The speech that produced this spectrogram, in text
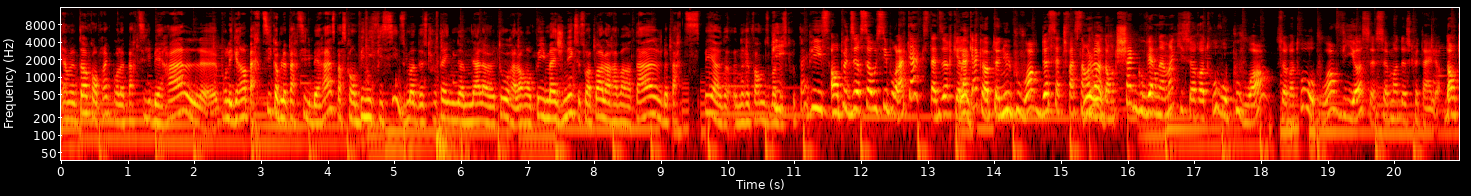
Et en même temps, on comprend que pour le Parti libéral, euh, pour les grands partis comme le Parti libéral, c'est parce qu'on bénéficie du mode de scrutin uninominal à un tour. Alors, on peut imaginer que ce soit pas à leur avantage de participer à une, réforme du mode de scrutin. Puis on peut dire ça aussi pour la CAQ, c'est-à-dire que la. CAQ a obtenu le pouvoir de cette façon-là. Oui, oui. Donc chaque gouvernement qui se retrouve au pouvoir se retrouve au pouvoir via ce, ce mode de scrutin-là. Donc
